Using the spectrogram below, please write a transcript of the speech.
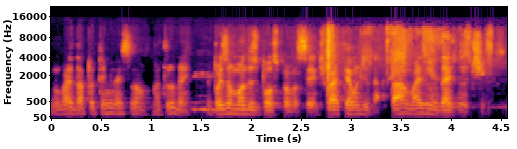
não vai dar para terminar isso não, mas tudo bem. Uhum. Depois eu mando os bolsos para você. A gente vai até onde dá, tá? Mais uns 10 minutinhos.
